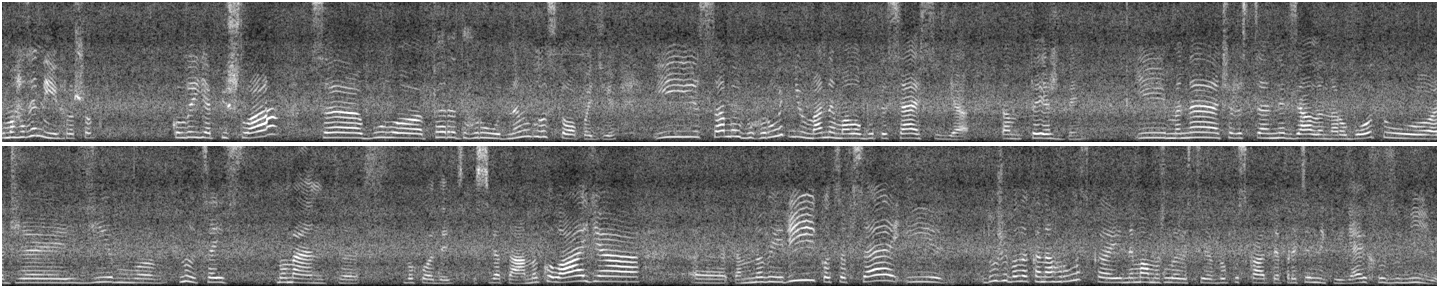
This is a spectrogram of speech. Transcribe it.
у магазині іграшок. Коли я пішла, це було перед груднем в листопаді. І саме в грудні в мене мала бути сесія, там тиждень. І мене через це не взяли на роботу, адже їм ну, цей момент виходить свята Миколая, е, там Новий рік, оце все. І дуже велика нагрузка, і нема можливості випускати працівників. Я їх розумію.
